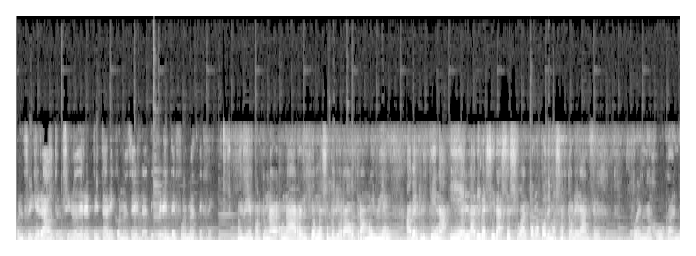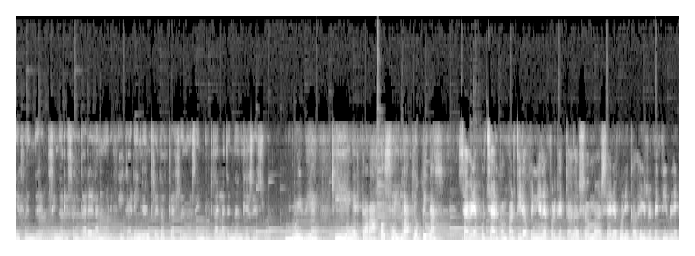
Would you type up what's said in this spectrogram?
o inferior a otro, sino de respetar y conocer las diferentes formas de fe. Muy bien, porque una, una, religión no es superior a otra. Muy bien. A ver, Cristina, ¿y en la diversidad sexual cómo podemos ser tolerantes? Pues no juzgar ni ofender, sino resaltar el amor y cariño entre dos personas sin importar la tendencia sexual. Muy bien. ¿Y en el trabajo, Sheila, qué opinas? Saber escuchar, compartir opiniones porque todos somos seres únicos e irrepetibles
